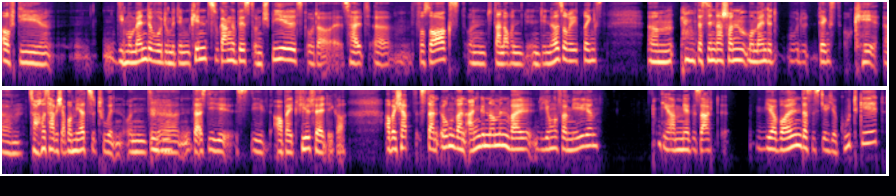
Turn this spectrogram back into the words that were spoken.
auf die die Momente, wo du mit dem Kind zugange bist und spielst oder es halt äh, versorgst und dann auch in, in die Nursery bringst, ähm, das sind da schon Momente, wo du denkst, okay, ähm, zu Hause habe ich aber mehr zu tun und mhm. äh, da ist die, ist die Arbeit vielfältiger. Aber ich habe es dann irgendwann angenommen, weil die junge Familie, die haben mir gesagt, wir wollen, dass es dir hier gut geht.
